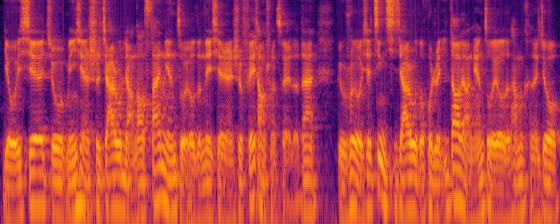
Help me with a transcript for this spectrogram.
有一些就明显是加入两到三年左右的那些人是非常纯粹的，但比如说有一些近期加入的或者一到两年左右的，他们可能就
